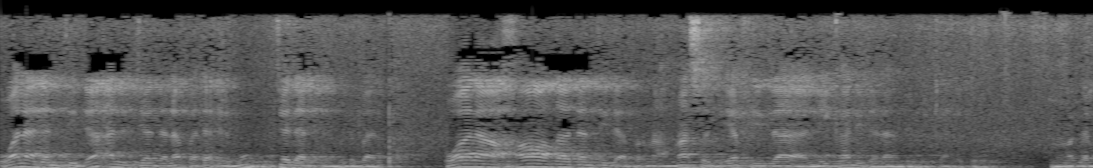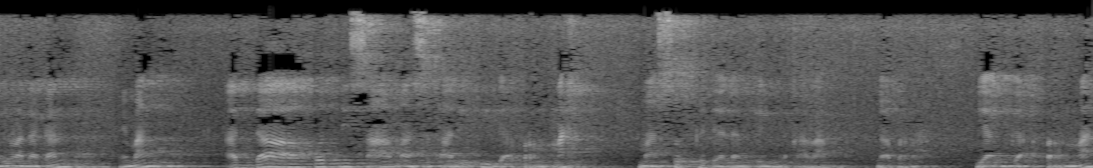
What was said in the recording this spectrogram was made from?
Wala dan tidak al jadala pada ilmu jadal ilmu debat. Wala khada dan tidak pernah masuk dia fidzalika di dalam demikian itu. Maka mengatakan memang Ad-Darqutni sama sekali tidak pernah masuk ke dalam ilmu kalam. Nggak pernah. Yang nggak pernah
